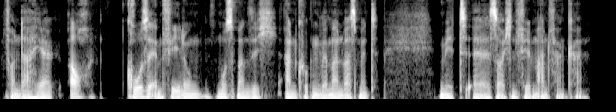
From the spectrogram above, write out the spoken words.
von daher auch große Empfehlung, muss man sich angucken, wenn man was mit, mit äh, solchen Filmen anfangen kann.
